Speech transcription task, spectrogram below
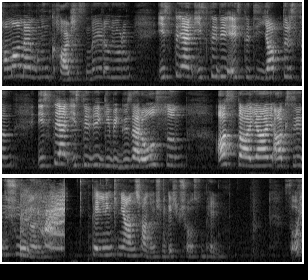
tamamen bunun karşısında yer alıyorum. İsteyen istediği estetiği yaptırsın. İsteyen istediği gibi güzel olsun. Asla yani aksini düşünmüyorum. Pelin'inkini yanlış anlamışım. Geçmiş olsun Pelin. Sorry.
